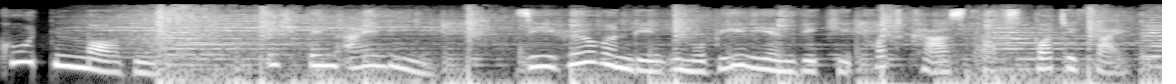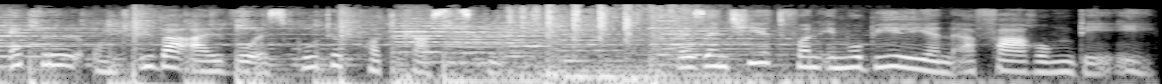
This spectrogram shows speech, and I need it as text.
Guten Morgen. Ich bin Eileen. Sie hören den Immobilienwiki-Podcast auf Spotify, Apple und überall, wo es gute Podcasts gibt. Präsentiert von Immobilienerfahrung.de.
